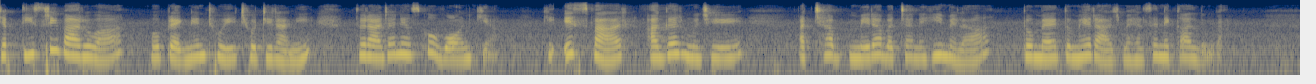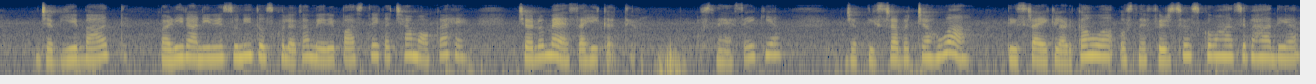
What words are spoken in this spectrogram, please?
जब तीसरी बार हुआ, वो प्रेग्नेंट हुई छोटी रानी तो राजा ने उसको वॉर्न किया कि इस बार अगर मुझे अच्छा मेरा बच्चा नहीं मिला तो मैं तुम्हें राजमहल से निकाल दूँगा। जब ये बात बड़ी रानी ने सुनी तो उसको लगा, मेरे पास तो एक अच्छा मौका है। चलो, मैं ऐसा ही करती हूँ। उसने ऐसा ही किया। जब तीसरा बच्चा हुआ, तीसरा एक लड़का हुआ, उसने फिर से उसको वहाँ से बहा दिया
